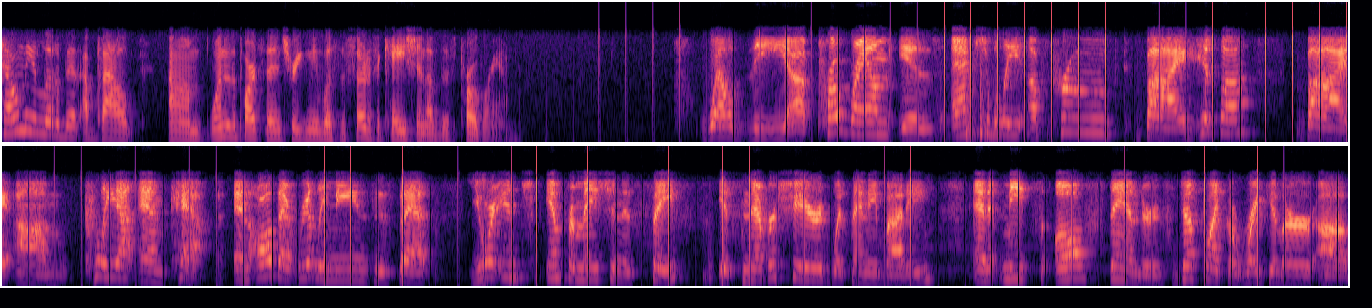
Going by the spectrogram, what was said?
Tell me a little bit about um, one of the parts that intrigued me was the certification of this program. Well, the uh, program is actually approved by HIPAA, by um, CLIA, and CAP. And all that really means is that your in- information is safe, it's never shared with anybody, and it meets all standards, just like a regular uh,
